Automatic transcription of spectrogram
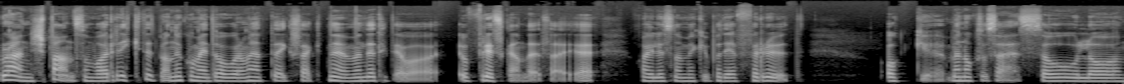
grungeband som var riktigt bra. Nu kommer jag inte ihåg vad de hette exakt nu men det tyckte jag var uppfriskande. Så här. Jag har ju lyssnat mycket på det förut. Och, eh, men också så här soul och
